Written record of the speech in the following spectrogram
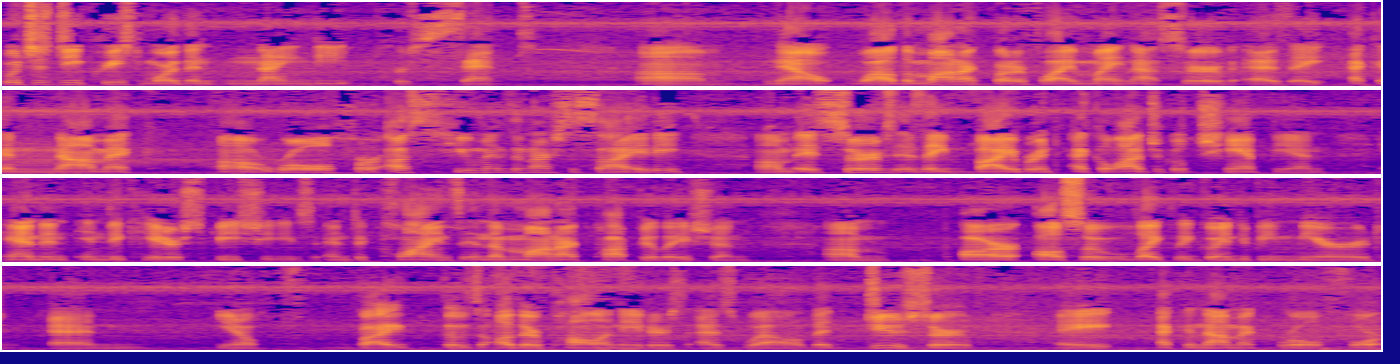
which has decreased more than 90%. Um, now, while the monarch butterfly might not serve as a economic uh, role for us humans in our society, um, it serves as a vibrant ecological champion and an indicator species. And declines in the monarch population um, are also likely going to be mirrored and, you know, by those other pollinators as well that do serve a economic role for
